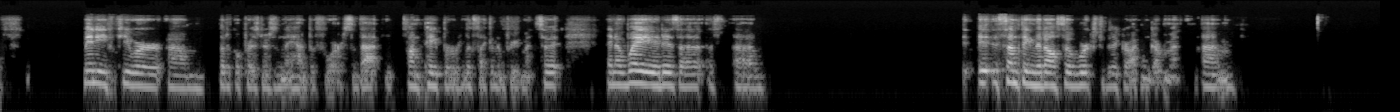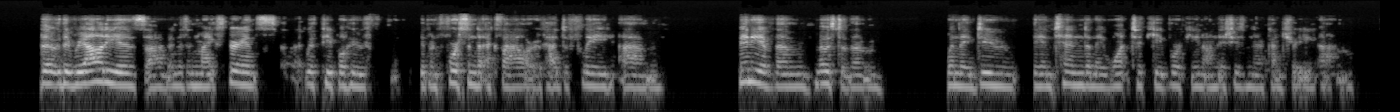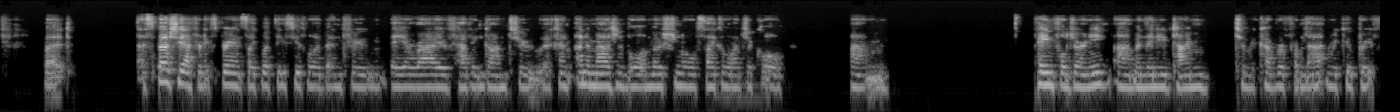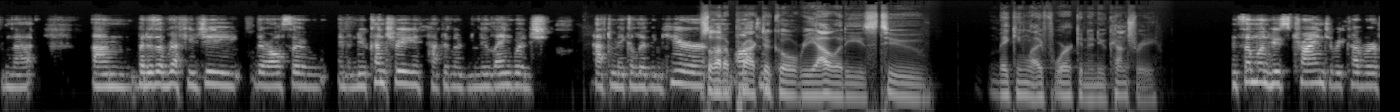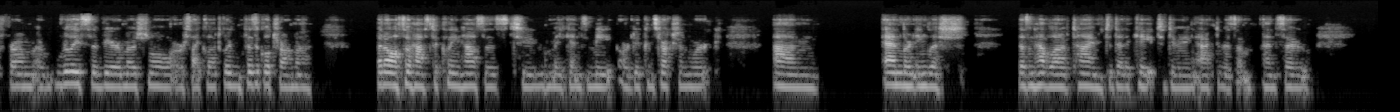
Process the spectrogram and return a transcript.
many fewer um, political prisoners than they had before. So that, on paper, looks like an improvement. So it, in a way, it is a, a, a it's something that also works for the Nicaraguan government. Um, the the reality is, um, and this in my experience with people who've been forced into exile or have had to flee, um, many of them, most of them, when they do, they intend and they want to keep working on the issues in their country. Um, but especially after an experience like what these people have been through, they arrive having gone through a kind of unimaginable emotional, psychological, um, painful journey, um, and they need time to recover from that and recuperate from that. Um, but as a refugee, they're also in a new country, have to learn a new language, have to make a living here. There's a lot um, of practical often, realities to making life work in a new country. And someone who's trying to recover from a really severe emotional or psychological, and physical trauma, but also has to clean houses to make ends meet or do construction work um, and learn English, doesn't have a lot of time to dedicate to doing activism. And so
